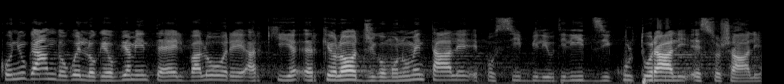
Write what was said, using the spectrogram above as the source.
coniugando quello che ovviamente è il valore arche archeologico monumentale e possibili utilizzi culturali e sociali.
